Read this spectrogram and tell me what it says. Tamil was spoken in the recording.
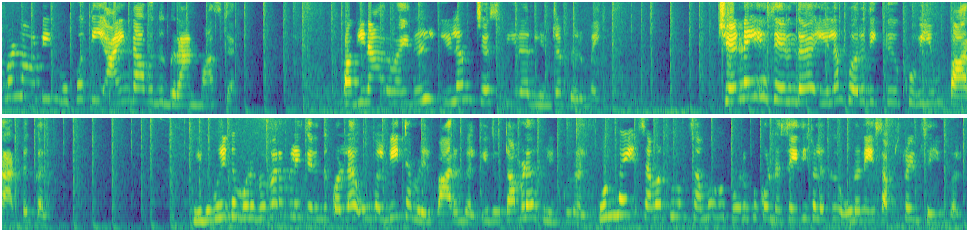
தமிழ்நாட்டின் முப்பத்தி ஐந்தாவது கிராண்ட் மாஸ்டர் பதினாறு வயதில் இளம் செஸ் வீரர் என்ற பெருமை. சென்னையை சேர்ந்த இளம் பருதிக்கு குவியும் பாராட்டுக்கள். இது குறித்த முழு விவரங்களை தெரிந்து கொள்ள உங்கள் வீட்டமிழில் பாருங்கள். இது தமிழர்களின் குரல். உண்மை சமத்துவம் சமூக பொறுப்பு கொண்ட செய்திகளுக்கு உடனே சப்ஸ்கிரைப் செய்யுங்கள்.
